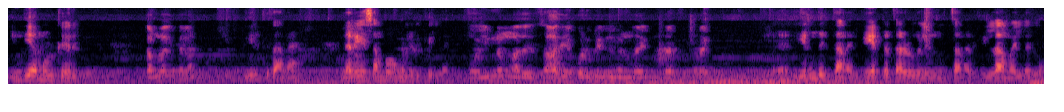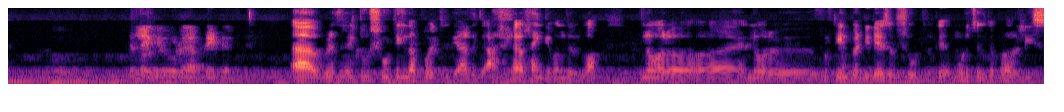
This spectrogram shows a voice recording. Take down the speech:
இந்தியா முழுக்க இருக்குது தமிழகத்துல? இருக்குதானே? நிறைய சம்பவங்கள் இருக்கு இல்லை? இன்னும் அது சாதிய கொடுமைகள் இருந்துட்டு தானே இருக்கு. ஏற்றத்தாழ்வுகள் இருந்துட்டு தானே இருக்கு. இல்லாமல் அப்டேட் ஆஹ் விடுதலை டூ ஷூட்டிங் தான் போயிட்டு இருக்கு. அதுக்கு அதுக்காக தான் இங்கே வந்திருக்கோம். இன்னும் ஒரு இன்னும் ஒரு fifteen twenty days of shoot இருக்கு. முடிச்சதுக்கப்புறம் ரிலீஸ்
